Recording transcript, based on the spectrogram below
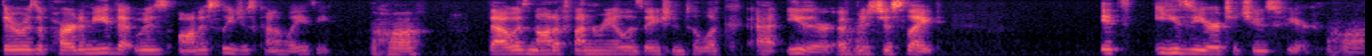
there was a part of me that was honestly just kind of lazy. Uh huh. That was not a fun realization to look at either. Of Mhm. it's just like it's easier to choose fear. Uh huh.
